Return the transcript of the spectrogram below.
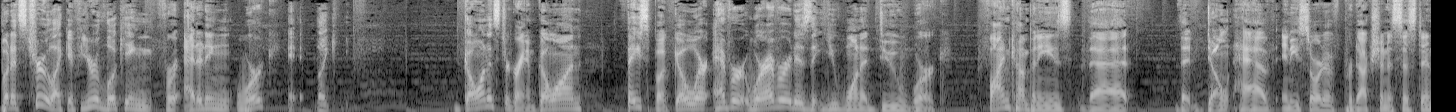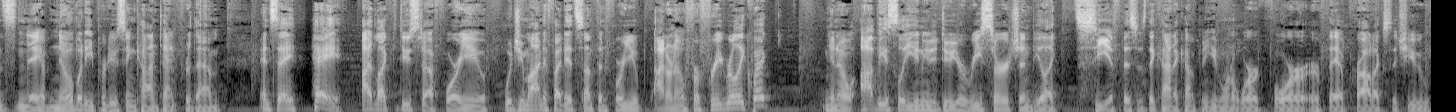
but it's true. Like if you're looking for editing work, eh, like go on Instagram, go on Facebook, go wherever wherever it is that you want to do work. Find companies that that don't have any sort of production assistance and they have nobody producing content for them and say, "Hey, I'd like to do stuff for you. Would you mind if I did something for you? I don't know, for free really quick?" You know, obviously you need to do your research and be like, see if this is the kind of company you'd want to work for or if they have products that you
